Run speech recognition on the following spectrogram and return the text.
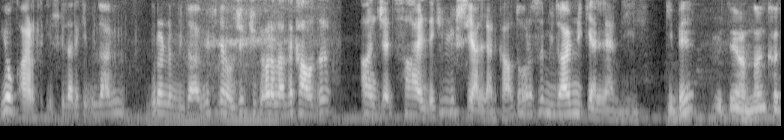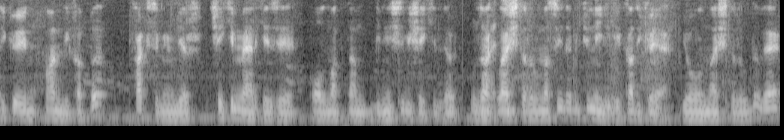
yok artık. Üsküdar'daki müdavim buranın müdavimi falan olacak. Çünkü oralarda kaldı ancak sahildeki lüks yerler kaldı. Orası müdavimlik yerler değil gibi. Öte yandan Kadıköy'ün handikapı Taksim'in bir çekim merkezi olmaktan bilinçli bir şekilde uzaklaştırılmasıyla bütün ilgi Kadıköy'e yoğunlaştırıldı ve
